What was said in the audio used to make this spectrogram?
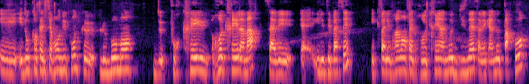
Et, et donc quand elle s'est rendue compte que le moment de pour créer recréer la marque, ça avait il était passé et qu'il fallait vraiment en fait recréer un autre business avec un autre parcours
